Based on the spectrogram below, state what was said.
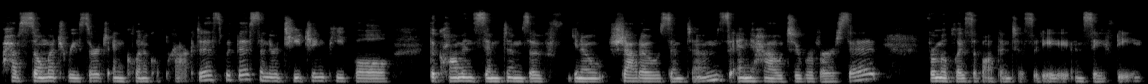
have so much research and clinical practice with this and they're teaching people the common symptoms of you know shadow symptoms and how to reverse it from a place of authenticity and safety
